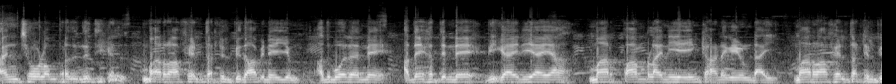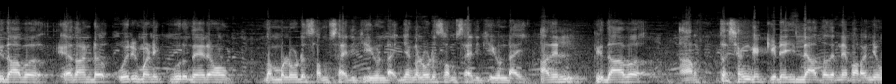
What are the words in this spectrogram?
അഞ്ചോളം പ്രതിനിധികൾ മാർ റാഫേൽ തട്ടിൽ പിതാവിനെയും അതുപോലെ തന്നെ അദ്ദേഹത്തിന്റെ വികാരിയായ മാർ പാമ്പ്ലാനിയെയും കാണുകയുണ്ടായി. മാർ റാഫേൽ തട്ടിൽ പിതാവ് ഏതാണ്ട് ഒരു മണിക്കൂർ നേരവും നമ്മളോട് സംസാരിക്കുകയുണ്ടായി ഞങ്ങളോട് സംസാരിക്കുകയുണ്ടായി. അതിൽ പിതാവ് അർത്ഥശങ്കയ്ക്കിടയില്ലാതെ തന്നെ പറഞ്ഞു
